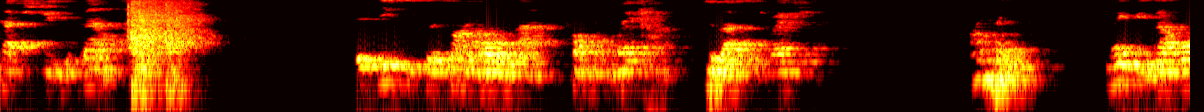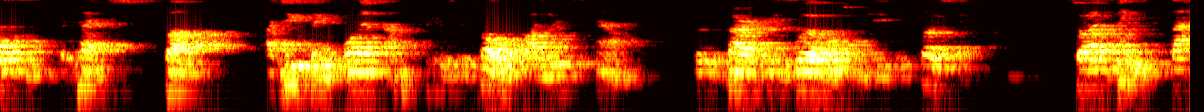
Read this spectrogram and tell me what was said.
catch Jesus out. it's easy to assign all that confrontation to that situation. I think maybe that wasn't the case, but I do think whatever, because we're told by Luke's account that the Pharisees were watching Jesus closely. So I think that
